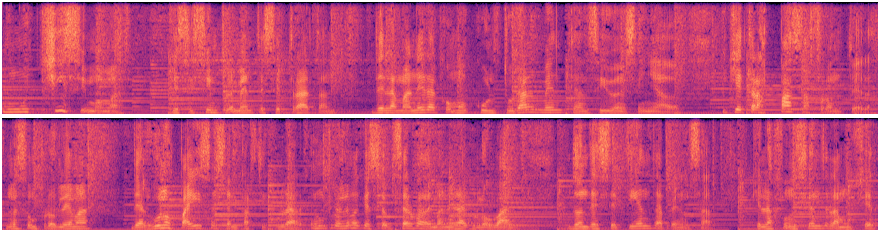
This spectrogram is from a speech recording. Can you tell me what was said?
muchísimo más que si simplemente se tratan de la manera como culturalmente han sido enseñados y que traspasa fronteras. No es un problema de algunos países en particular, es un problema que se observa de manera global, donde se tiende a pensar que la función de la mujer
